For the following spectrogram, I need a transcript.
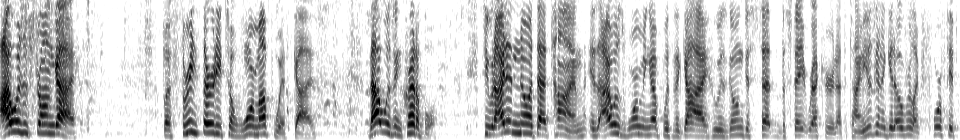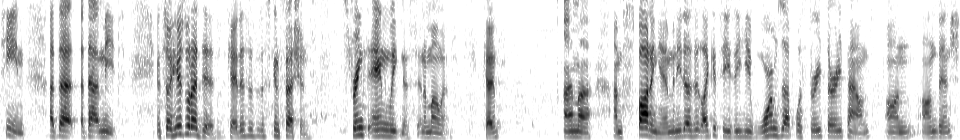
I was a strong guy, but 330 to warm up with, guys, that was incredible. See, what I didn't know at that time is I was warming up with the guy who was going to set the state record at the time. He was going to get over like 415 at that, at that meet. And so here's what I did. Okay, this is this is confession, strength and weakness in a moment. Okay, I'm uh, I'm spotting him, and he does it like it's easy. He warms up with 330 pounds on on bench,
